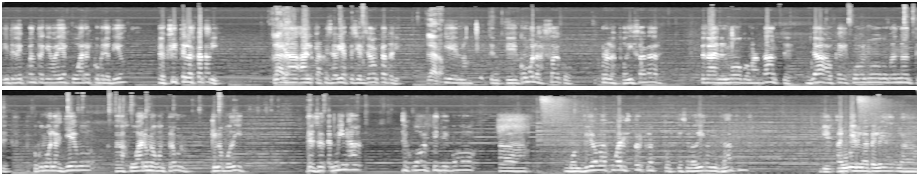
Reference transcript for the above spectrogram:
y te das cuenta que vayas a jugar al cooperativo, existen las Katari. Claro. alguien que se había especializado en Katari. Claro. Y no existen. ¿Cómo las saco? ¿Cómo las podéis sacar? Juega en el modo comandante. Ya, ok, juego el modo comandante. Pero ¿cómo las llevo a jugar uno contra uno? Que no podí. Entonces termina ese jugador que llegó a. volvió a jugar StarCraft porque se lo dieron gratis. Y ahí viene la pelea, la,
